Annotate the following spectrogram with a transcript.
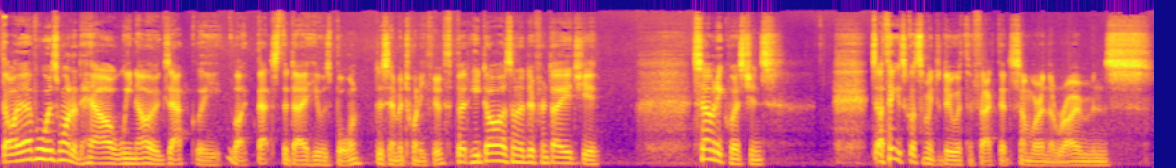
Though I have always wondered how we know exactly, like, that's the day he was born, December 25th, but he dies on a different day each year. So many questions. I think it's got something to do with the fact that somewhere in the Romans'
